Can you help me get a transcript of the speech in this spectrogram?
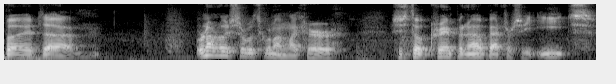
But uh, we're not really sure what's going on. Like her, she's still cramping up after she eats.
